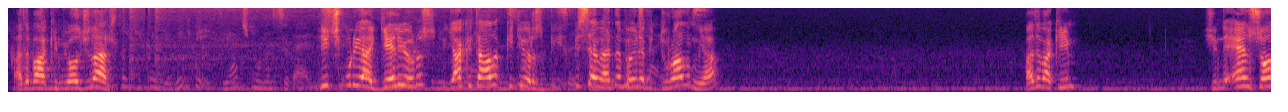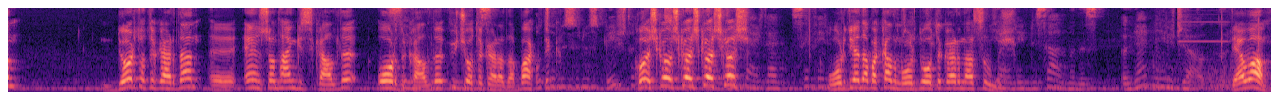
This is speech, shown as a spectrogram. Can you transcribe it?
Hadi bakayım yolcular. 5 dakika yemek ve ihtiyaç molası vermiş. Hiç buraya geliyoruz. Yakıt alıp gidiyoruz. Bir, bir sefer de böyle bir duralım ya. Hadi bakayım. Şimdi en son 4 otogardan e, en son hangisi kaldı? Ordu kaldı. 3 konuklarımız, otogara da baktık. Koş, koş, koş, koş, koş. Orduya da bakalım. Ordu otogarı nasılmış? Devam.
